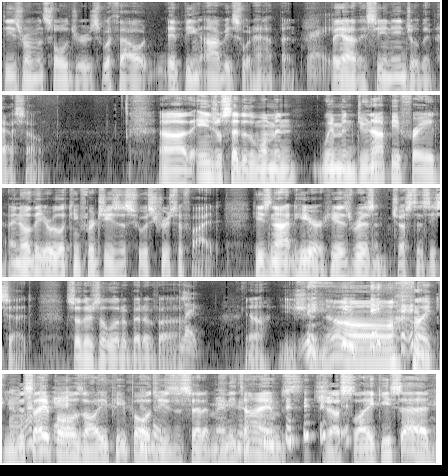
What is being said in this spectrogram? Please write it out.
these Roman soldiers without it being obvious what happened. Right. But yeah, they see an angel, they pass out. Uh, the angel said to the woman, Women, do not be afraid. I know that you're looking for Jesus who was crucified. He's not here. He is risen, just as he said. So there's a little bit of a, like you know, you should know, like you disciples, all you people. Jesus said it many times, just like he said.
